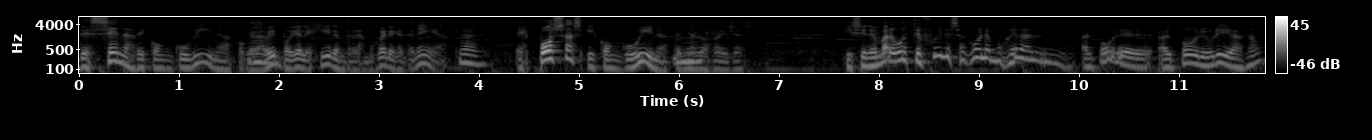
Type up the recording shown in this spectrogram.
decenas de concubinas, porque mm. David podía elegir entre las mujeres que tenía. Esposas y concubinas tenían los reyes. Y sin embargo, este fue y le sacó la mujer al, pobre, al pobre Urias, ¿no?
